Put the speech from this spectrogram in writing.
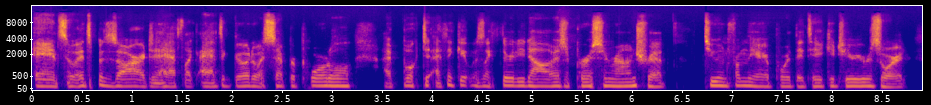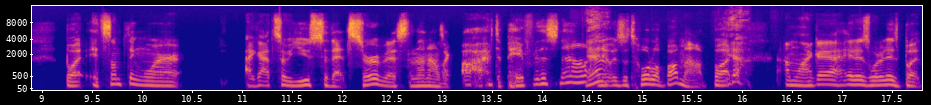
and so it's bizarre to have like I have to go to a separate portal. I booked it. I think it was like thirty dollars a person round trip to and from the airport. They take you to your resort, but it's something where I got so used to that service, and then I was like, oh, I have to pay for this now, yeah. and it was a total bum out. But yeah. I'm like, yeah, it is what it is. But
